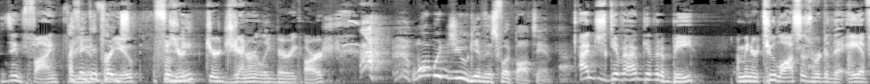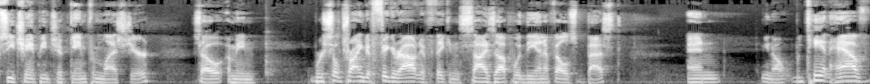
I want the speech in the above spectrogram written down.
It seems fine. For I think you, they for you. For 'cause you're, me. You're generally very harsh. What would you give this football team? I'd just give it. I'd give it a B. I mean, her two losses were to the AFC Championship game from last year. So, I mean, we're still trying to figure out if they can size up with the NFL's best. And, you know, we can't have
